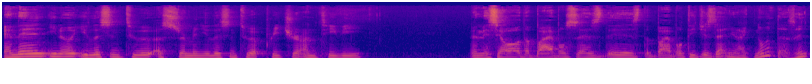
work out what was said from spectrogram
And then, you know, you listen to a sermon, you listen to a preacher on TV, and they say, oh, the Bible says this, the Bible teaches that. And you're like, no, it doesn't.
